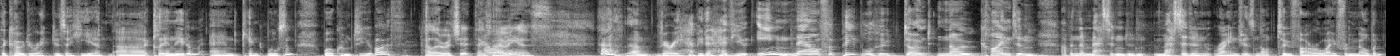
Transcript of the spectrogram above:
The co directors are here uh, Claire Needham and Kent Wilson. Welcome to you both. Hello, Richard. Thanks Hello. for having us. Ah, I'm very happy to have you in. Now, for people who don't know Kyneton, up in the Macedon, Macedon Ranges, not too far away from Melbourne,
